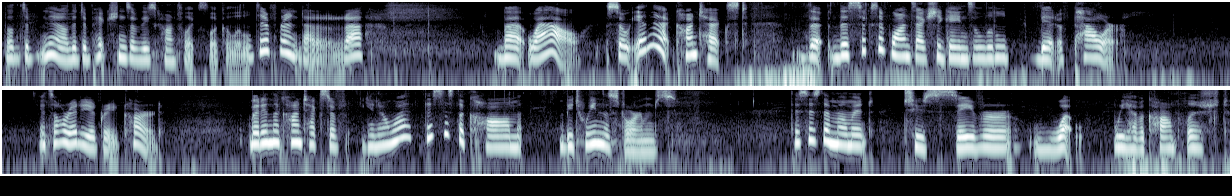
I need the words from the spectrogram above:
But you know the depictions of these conflicts look a little different. Da da da da. But wow! So in that context, the the six of wands actually gains a little bit of power. It's already a great card. But in the context of, you know what? This is the calm between the storms this is the moment to savor what we have accomplished,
